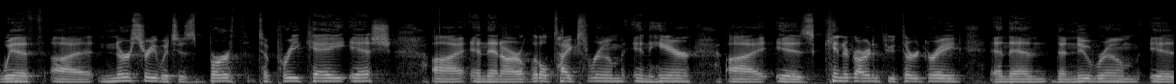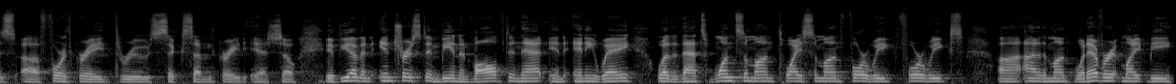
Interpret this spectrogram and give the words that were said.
with uh, nursery, which is birth to pre K ish, uh, and then our little Tykes room in here uh, is kindergarten through third grade. And then the new room is uh, fourth grade through sixth, seventh grade ish. So if you have an interest in being involved in that in any way, whether that's once a month, twice a month, four week, four weeks out of the month, whatever it might be,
